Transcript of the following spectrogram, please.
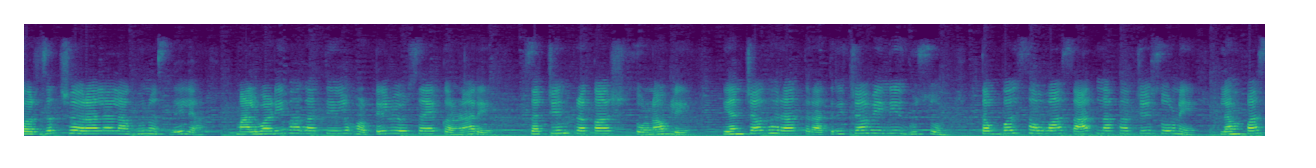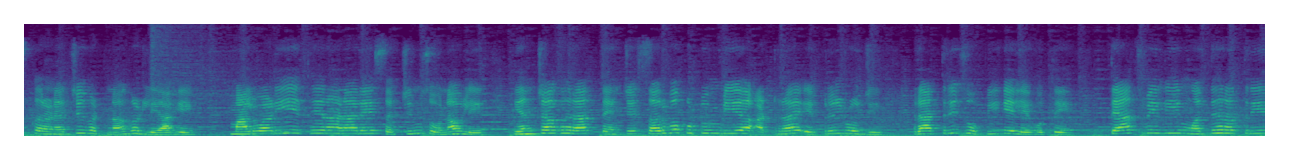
कर्जत शहराला लागून असलेल्या मालवाडी भागातील हॉटेल व्यवसाय करणारे सचिन प्रकाश सोनावले यांच्या घरात रात्रीच्या वेळी घुसून तब्बल सव्वा सात लाखाचे सोने लंपास करण्याची घटना घडली आहे. मालवाडी येथे राहणारे सचिन सोनावले यांच्या घरात त्यांचे सर्व कुटुंबीय अठरा एप्रिल रोजी रात्री झोपी गेले होते. त्याच वेळी मध्यरात्री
